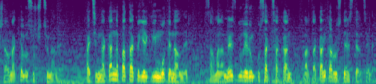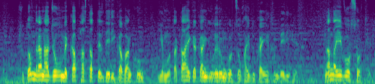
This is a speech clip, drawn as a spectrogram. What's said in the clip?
շարունակել ուսուցչություն անել։ Բայց հիմնական նպատակը երկրին մոտենալն էր։ Սահմանամերձ գյուղերում կուսակցական, մարտական կառույցներ ստեղծել է։ Շուտով նրան հաջողում է կապ հաստատել Դերիկա վանքում եւ մոտակա հայկական գյուղերում գործող հայդուկային խմբերի հետ։ Նա նաև որսորդ էր,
